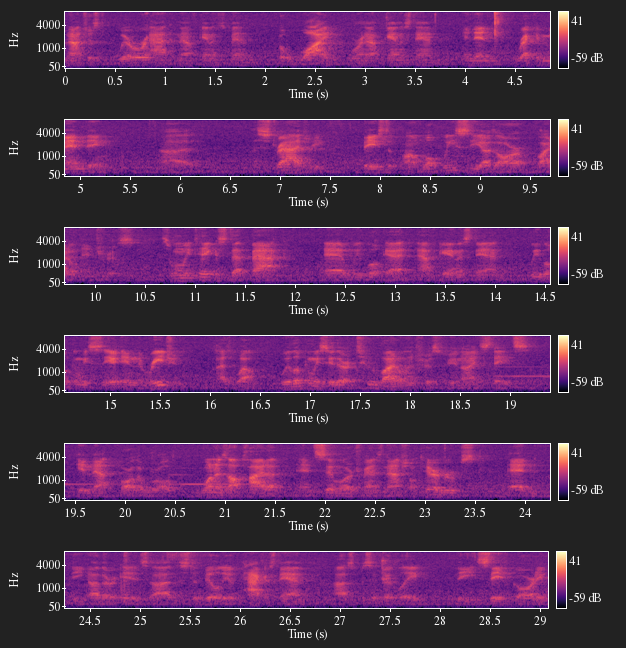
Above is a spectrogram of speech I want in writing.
not just where we're at in Afghanistan, but why we're in Afghanistan, and then recommending uh, a strategy based upon what we see as our vital interests. So when we take a step back and we look at Afghanistan, we look and we see it in the region as well. We look and we see there are two vital interests for the United States in that part of the world. One is Al-Qaeda and similar transnational terror groups, and the other is uh, the stability of Pakistan, uh, specifically the safeguarding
